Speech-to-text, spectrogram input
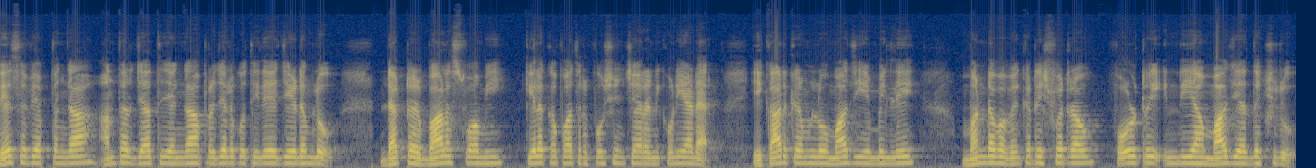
దేశవ్యాప్తంగా అంతర్జాతీయంగా ప్రజలకు తెలియజేయడంలో డాక్టర్ బాలస్వామి కీలక పాత్ర పోషించారని కొనియాడారు. ఈ కార్యక్రమంలో మాజీ MLA Mandava Venkateswararao poultry India మాజీ అధ్యక్షుడు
